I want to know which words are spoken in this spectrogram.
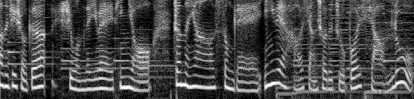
到的这首歌是我们的一位听友专门要送给音乐好享受的主播小璐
